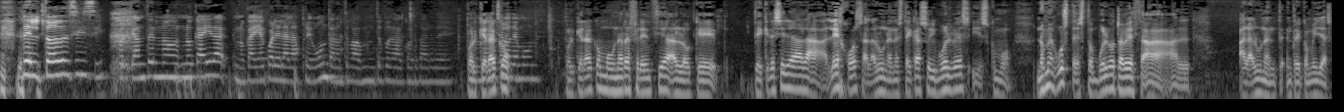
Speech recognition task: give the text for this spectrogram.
Del todo, sí, sí. Porque antes no, no, caía, no caía cuál eran las preguntas, no te, no te puedes acordar de... porque, era hecho co- lo de Moon. porque era como una referencia a lo que te quieres ir a la, lejos, a la luna en este caso, y vuelves y es como, no me gusta esto, vuelvo otra vez a, al- a la luna, entre, entre comillas.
